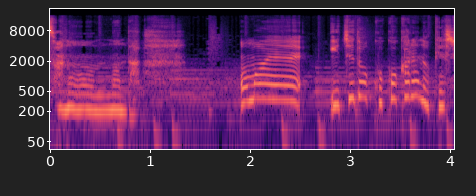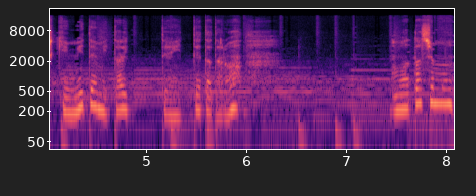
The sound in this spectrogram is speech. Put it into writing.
その、なんだ。お前、一度ここからの景色見てみたいって言ってただろ？私も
